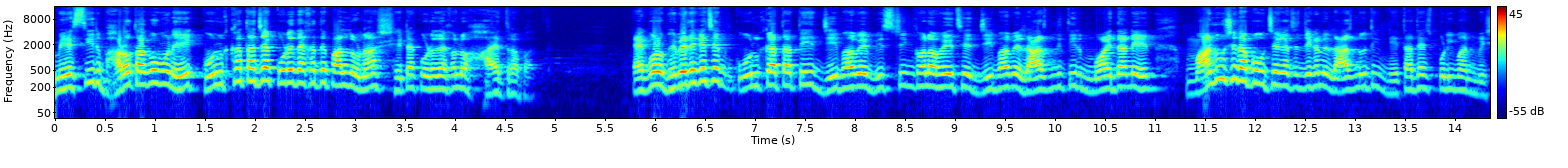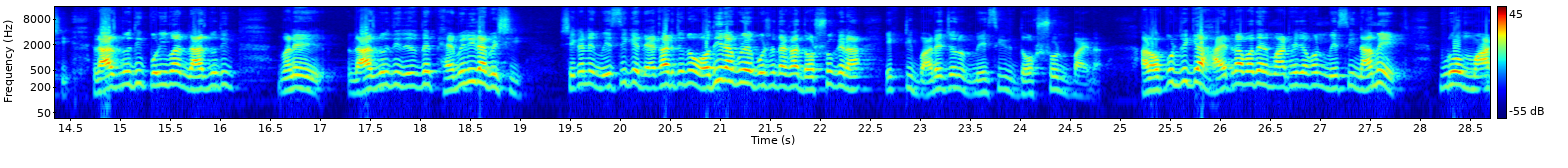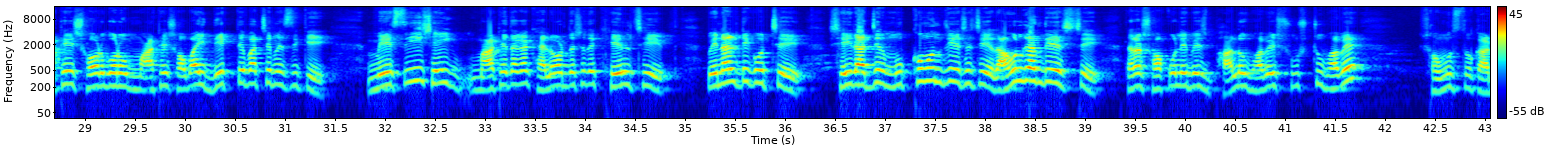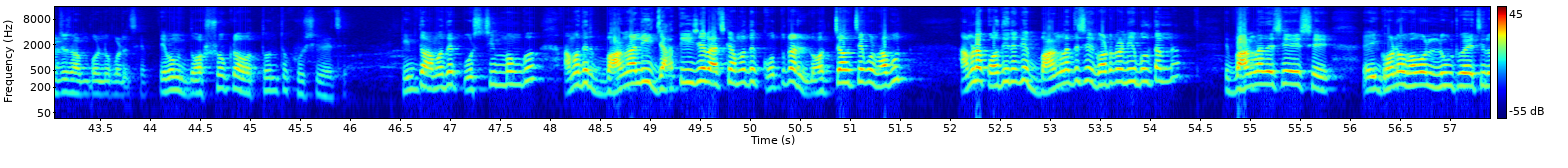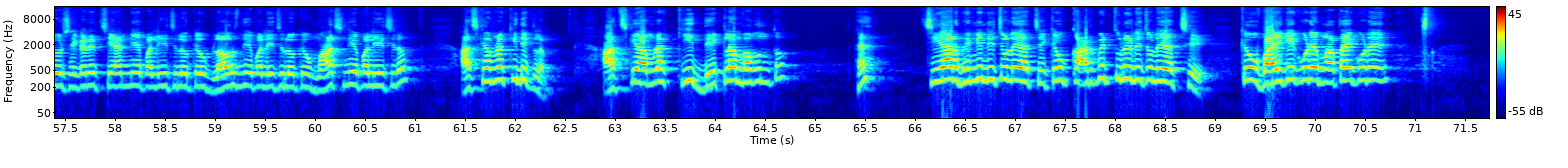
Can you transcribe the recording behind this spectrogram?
মেসির ভারত আগমনে কলকাতা যা করে দেখাতে পারল না, সেটা করে দেখাল হায়দ্রাবাদ। একবার ভেবে দেখেছেন কলকাতাতে যেভাবে বিশৃঙ্খলা হয়েছে, যেভাবে রাজনীতির ময়দানের মানুষেরা পৌঁছে গেছে, যেখানে রাজনৈতিক নেতাদের পরিমাণ বেশি, রাজনৈতিক পরিমাণ, রাজনৈতিক মানে রাজনৈতিক নেতাদের ফ্যামিলিরা বেশি, সেখানে মেসিকে দেখার জন্য অধীর আগ্রহে বসে থাকা দর্শকেরা একটি বারের জন্য মেসির দর্শন পায় না। আর অপরদিকে হায়দ্রাবাদের মাঠে যখন মেসি নামে পুরো মাঠে সরগরম, মাঠে সবাই দেখতে পাচ্ছে মেসিকে। মেসি সেই মাঠে থাকা খেলোয়াড়দের সাথে খেলছে, পেনাল্টি করছে, সেই রাজ্যের মুখ্যমন্ত্রী এসেছে, রাহুল গান্ধী এসছে। তারা সকলে বেশ ভালোভাবে, সুষ্ঠুভাবে সমস্ত কার্য সম্পন্ন করেছে এবং দর্শকরা অত্যন্ত খুশি হয়েছে। কিন্তু আমাদের পশ্চিমবঙ্গ, আমাদের বাঙালি জাতি হিসেবে আজকে আমাদের কতটা লজ্জা হচ্ছে একবার ভাবুন? আমরা কদিন আগে বাংলাদেশের ঘটনা নিয়ে বলতাম না? বাংলাদেশে এসে এই গণভবন লুট হয়েছিল, সেখানে চেয়ার নিয়ে পালিয়েছিল কেউ ব্লাউজ নিয়ে পালিয়েছিল কেউ মাছ নিয়ে পালিয়েছিল। আজকে আমরা কি দেখলাম? আজকে আমরা কি দেখলাম ভাবুন তো? হ্যাঁ? চেয়ার ভেঙে নিয়ে চলে যাচ্ছে, কেউ কার্পেট তুলে নিয়ে চলে যাচ্ছে, কেউ বাইকে করে, মাথায় করে।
